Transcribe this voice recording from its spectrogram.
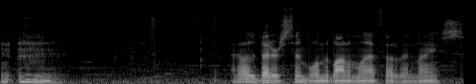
It was a better symbol in the bottom left. That would have been nice.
